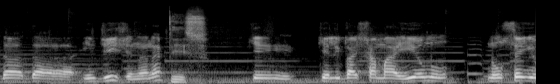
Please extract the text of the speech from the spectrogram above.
da, da indígena, né? Isso. Que, que ele vai chamar aí, eu não, não sei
